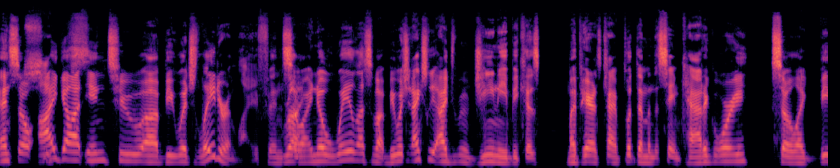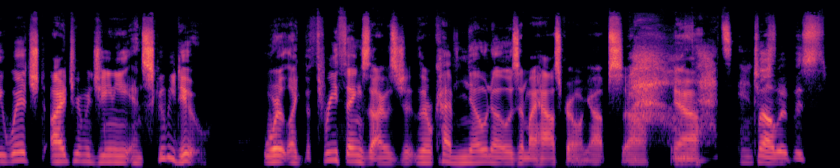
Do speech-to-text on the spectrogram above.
And so I got into uh, Bewitched later in life, and so I know way less about Bewitched. And actually, I Dream of Jeannie because my parents kind of put them in the same category. So like Bewitched, I Dream of Jeannie, and Scooby Doo were like the three things that I was. Just, they were kind of no nos in my house growing up. So wow, yeah. That's interesting. Well, it was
